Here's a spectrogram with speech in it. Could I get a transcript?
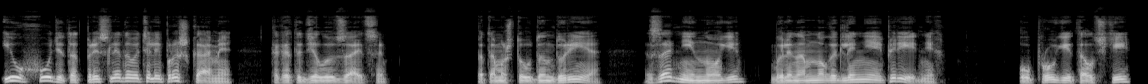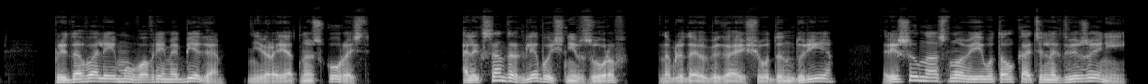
и уходит от преследователей прыжками, как это делают зайцы. Потому что у Дондурия задние ноги были намного длиннее передних. Упругие толчки придавали ему во время бега невероятную скорость. Александр Глебович Невзоров, наблюдая убегающего Дондурия, решил на основе его толкательных движений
